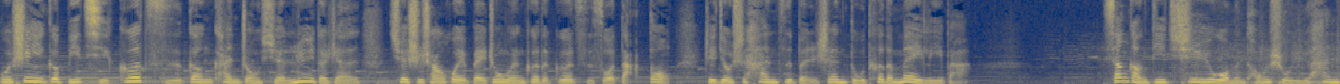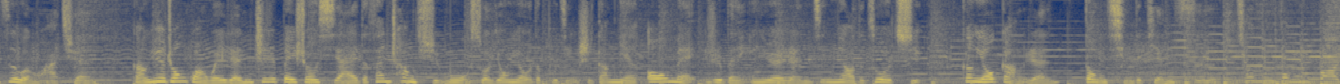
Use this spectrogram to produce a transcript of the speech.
我是一个比起歌词更看重旋律的人，却时常会被中文歌的歌词所打动，这就是汉字本身独特的魅力吧。香港地区与我们同属于汉字文化圈，港乐中广为人知、备受喜爱的翻唱曲目，所拥有的不仅是当年欧美、日本音乐人精妙的作曲，更有港人动情的填词。春风化雨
